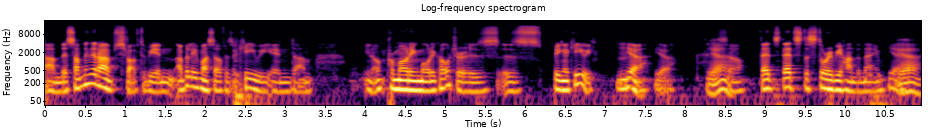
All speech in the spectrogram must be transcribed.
um, there's something that I've strived to be, and I believe myself as a Kiwi, and um, you know, promoting Maori culture is is being a Kiwi. Mm. Yeah, yeah. yeah So that's that's the story behind the name. Yeah. Yeah.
